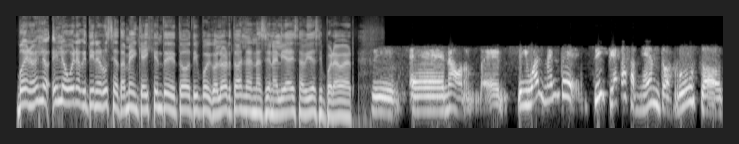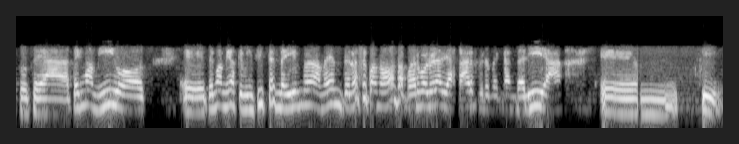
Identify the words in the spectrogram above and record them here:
Bueno, es lo, es lo bueno que tiene Rusia también, que hay gente de todo tipo y color, todas las nacionalidades habidas y por haber. Sí, eh, no, eh, igualmente, sí, fui a casamientos rusos, o sea, tengo amigos, eh, tengo amigos que me insisten de ir nuevamente, no sé cuándo vamos a poder volver a viajar, pero me encantaría. Eh, sí,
